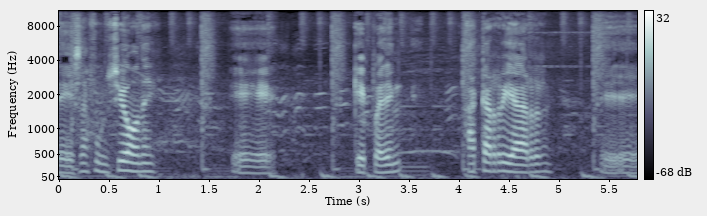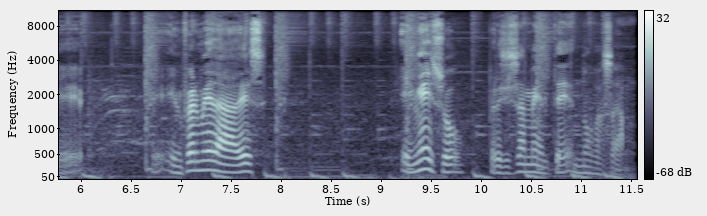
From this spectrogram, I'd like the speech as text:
esas funciones eh, que pueden acarrear eh, enfermedades, en eso precisamente nos basamos.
